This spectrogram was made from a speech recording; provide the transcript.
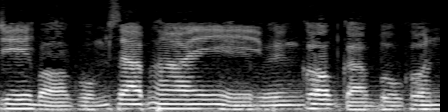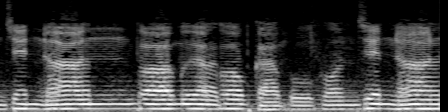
ชี้บอกขุมทรัพย์ให้พึงคบกับบุคคลเช่นนั้นพอเมื่อคบกับบุคคลเช่นนั้น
